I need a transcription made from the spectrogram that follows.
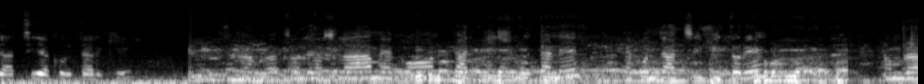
যাচ্ছি এখন তার্কি। আমরা চলে আসলাম এখন তার্কি সুলতানে। এখন যাচ্ছি ভিতরে। আমরা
